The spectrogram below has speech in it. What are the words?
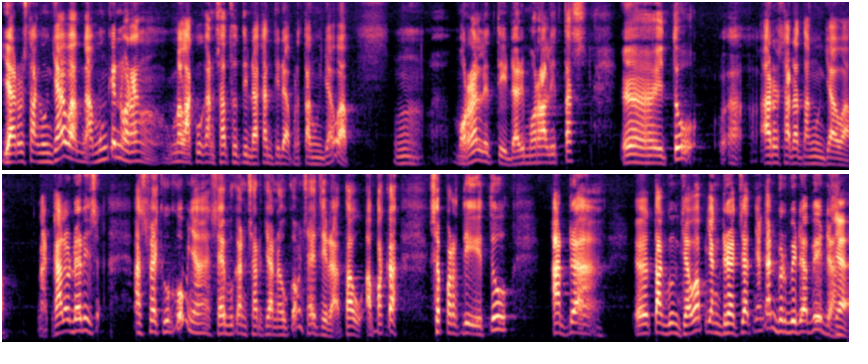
ya harus tanggung jawab. Nggak mungkin orang melakukan satu tindakan tidak bertanggung jawab. Hmm, morality dari moralitas eh, itu eh, harus ada tanggung jawab. Nah, kalau dari aspek hukumnya, saya bukan sarjana hukum, saya tidak tahu apakah seperti itu ada eh, tanggung jawab yang derajatnya kan berbeda-beda. Ya.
